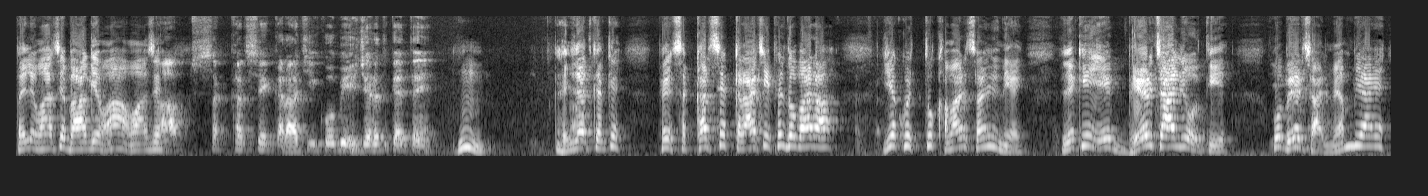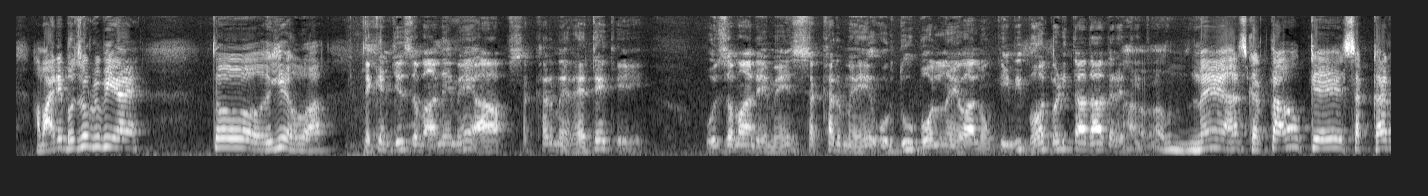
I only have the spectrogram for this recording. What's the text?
پہلے وہاں سے بھاگے وہاں وہاں سے۔ آپ سکھر سے کراچی کو بھی ہجرت کہتے ہیں۔ ہجرت کر کے پھر سکھر سے کراچی پھر دوبارہ۔ اچھا۔ یہ کچھ تک ہمارے سمجھ میں نہیں آئی لیکن ایک بھیڑ چال جو ہوتی ہے۔ وہ بھیڑ چال میں ہم بھی آئے ہمارے بزرگ بھی آئے۔ تو یہ ہوا۔ لیکن جس زمانے میں آپ سکھر میں رہتے تھے اس زمانے میں سکھر میں اردو بولنے والوں کی بھی بہت بڑی تعداد رہتی تھی۔ میں عرض کرتا ہوں کہ سکھر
